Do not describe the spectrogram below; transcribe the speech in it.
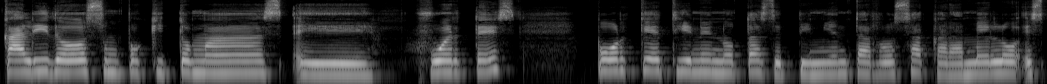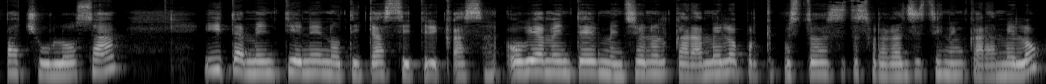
cálidos, un poquito más eh, fuertes, porque tiene notas de pimienta rosa, caramelo, espachulosa y también tiene notitas cítricas. Obviamente menciono el caramelo porque pues todas estas fragancias tienen caramelo,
